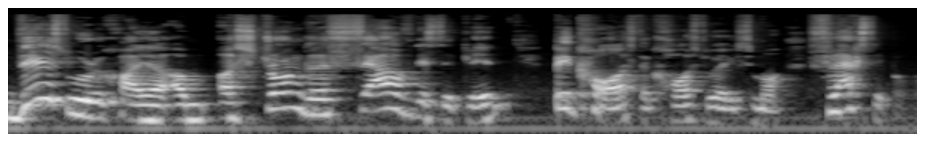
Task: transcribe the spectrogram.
this will require a, a stronger self-discipline because the coursework is more flexible.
